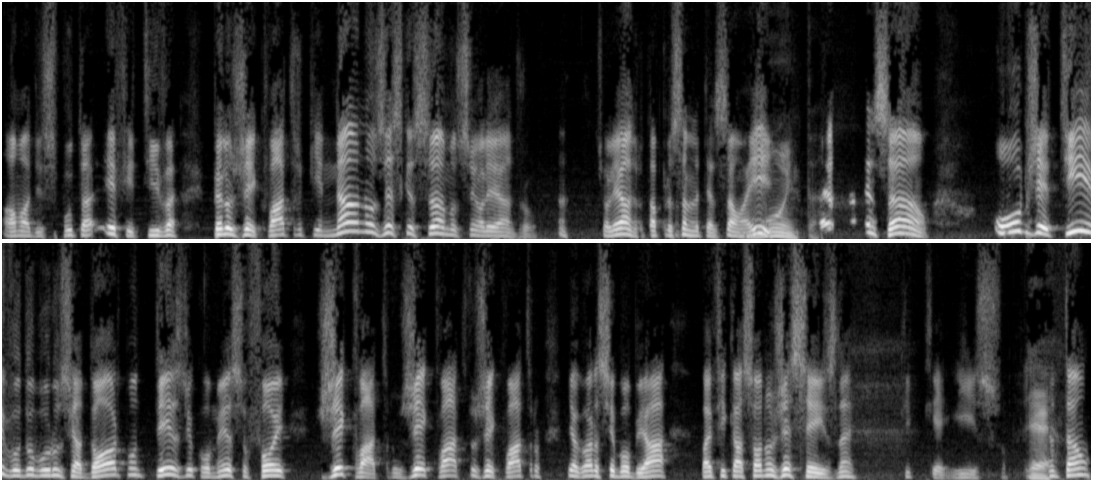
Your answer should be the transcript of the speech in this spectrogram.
a uma disputa efetiva pelo G4, que não nos esqueçamos, senhor Leandro, Senhor Leandro, está prestando atenção aí? Muita. Presta atenção. O objetivo do Borussia Dortmund desde o começo foi G4, G4, G4, e agora se bobear vai ficar só no G6, né? O que, que é isso? É. Então,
